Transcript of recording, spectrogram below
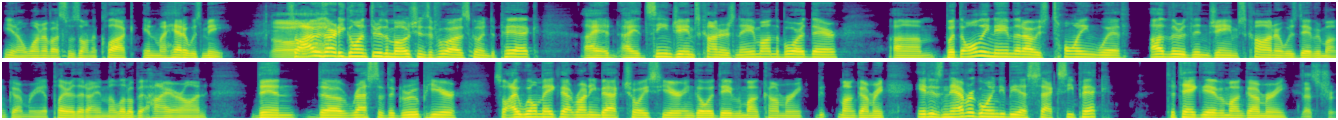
you know one of us was on the clock. In my head, it was me. Oh. So I was already going through the motions of who I was going to pick. I had I had seen James Conner's name on the board there, um, but the only name that I was toying with other than James Conner was David Montgomery, a player that I am a little bit higher on than the rest of the group here. So I will make that running back choice here and go with David Montgomery. Montgomery. It is never going to be a sexy pick to take David Montgomery, That's true.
